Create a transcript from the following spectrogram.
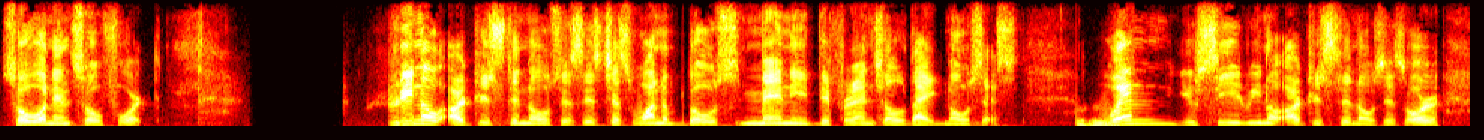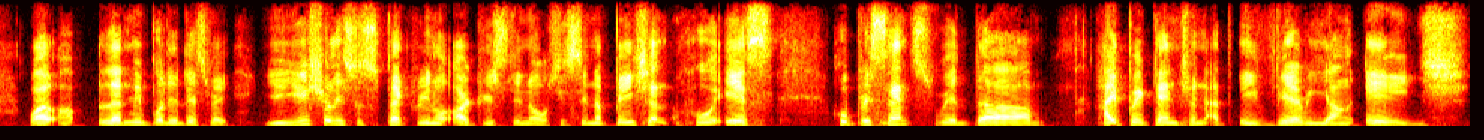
so on and so forth. Renal artery stenosis is just one of those many differential diagnoses. Mm-hmm. When you see renal artery stenosis, or well, let me put it this way: you usually suspect renal artery stenosis in a patient who is who presents with uh, hypertension at a very young age,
